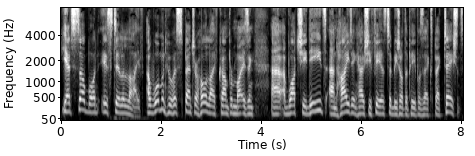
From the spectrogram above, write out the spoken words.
Yet someone is still alive. A woman who has spent her whole life compromising uh, what she needs and hiding how she feels to meet other people's expectations.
